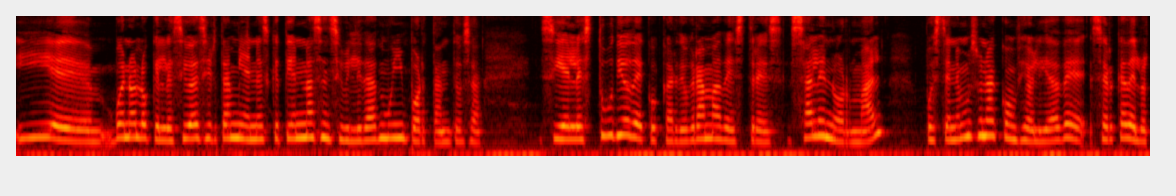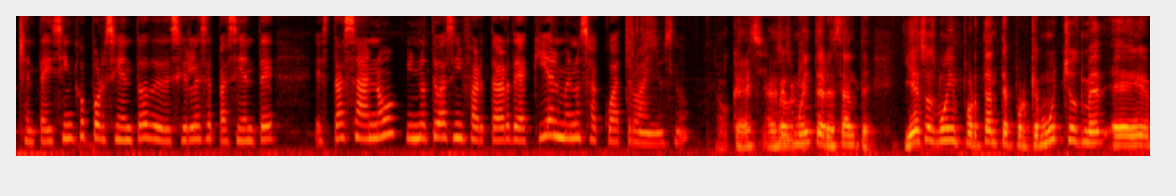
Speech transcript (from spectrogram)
Y eh, bueno, lo que les iba a decir también es que tiene una sensibilidad muy importante. O sea, si el estudio de ecocardiograma de estrés sale normal, pues tenemos una confiabilidad de cerca del 85% de decirle a ese paciente, está sano y no te vas a infartar de aquí al menos a cuatro años, ¿no? Ok, Sí, eso es muy que- interesante. Y eso es muy importante porque muchos med- eh,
